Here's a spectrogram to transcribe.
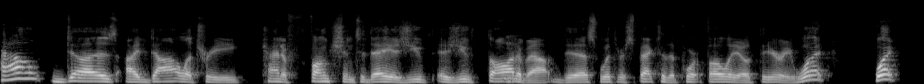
How does idolatry kind of function today as you've as you've thought mm-hmm. about this with respect to the portfolio theory? What what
